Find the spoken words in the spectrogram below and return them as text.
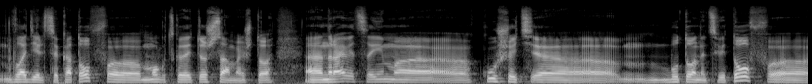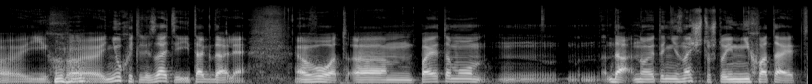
владельцы котов э, могут сказать то же самое, что э, нравится им э, кушать бутоны цветов, их угу. нюхать, лизать и так далее. Вот, эм, поэтому, да, но это не значит, что им не хватает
